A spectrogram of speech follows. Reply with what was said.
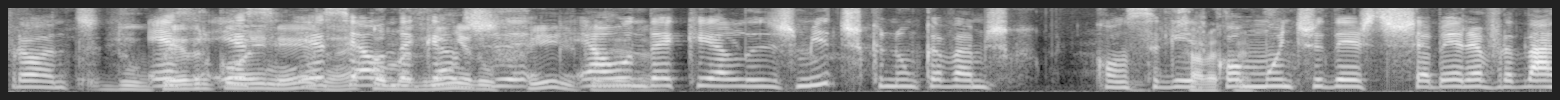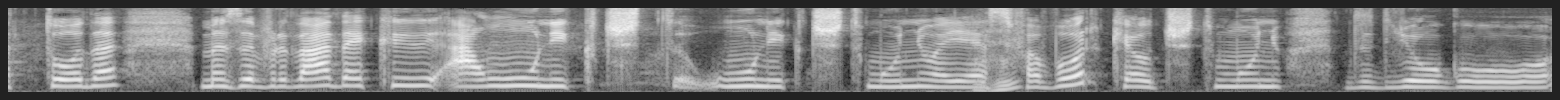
Pronto. do Pedro esse, com a Inês, esse é? é com a um madrinha daqueles, do filho. É um daqueles mitos que nunca vamos conseguir, Sabe como muitos destes, saber a verdade toda, mas a verdade é que há um único, um único testemunho a esse Uhum. favor, que é o testemunho de Diogo,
